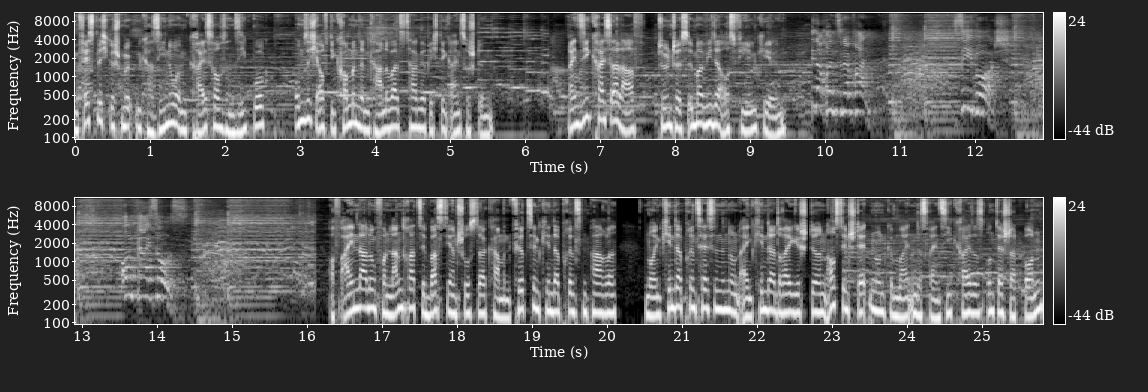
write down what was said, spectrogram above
im festlich geschmückten Casino im Kreishaus in Siegburg, um sich auf die kommenden Karnevalstage richtig einzustimmen. Rhein-Sieg-Kreis Alarv tönte es immer wieder aus vielen Kehlen. Kinderprinzen empfangen. Sieburg und Kreishus. Auf Einladung von Landrat Sebastian Schuster kamen 14 Kinderprinzenpaare, neun Kinderprinzessinnen und ein Kinderdreigestirn aus den Städten und Gemeinden des Rhein-Sieg-Kreises und der Stadt Bonn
